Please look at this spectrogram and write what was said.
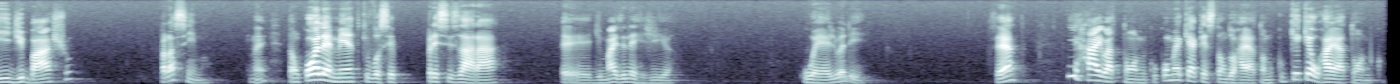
e de baixo para cima. Né? Então, qual elemento que você precisará é, de mais energia? O hélio ali, certo? E raio atômico, como é que é a questão do raio atômico? O que, é o raio atômico?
